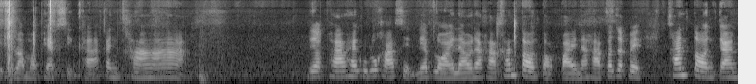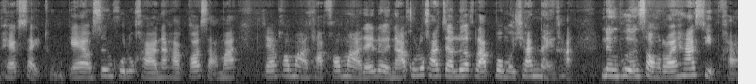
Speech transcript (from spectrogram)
เดี๋ยวเรามาแพ็คสินค้ากันค่ะ เลือกผ้าให้คุณลูกค้าเสร็จเรียบร้อยแล้วนะคะ ขั้นตอนต่อไปนะคะ ก็จะเป็นขั้นตอนการแพ็คใส่ถุงแก้ว ซึ่งคุณลูกค้านะคะ ก็สามารถแจ้งเข้ามาทักเข้ามาได้เลยนะ คุณลูกค้าจะเลือกรับโปรโมชั่นไหนคะหนึ่งผืน250 ค่ะ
